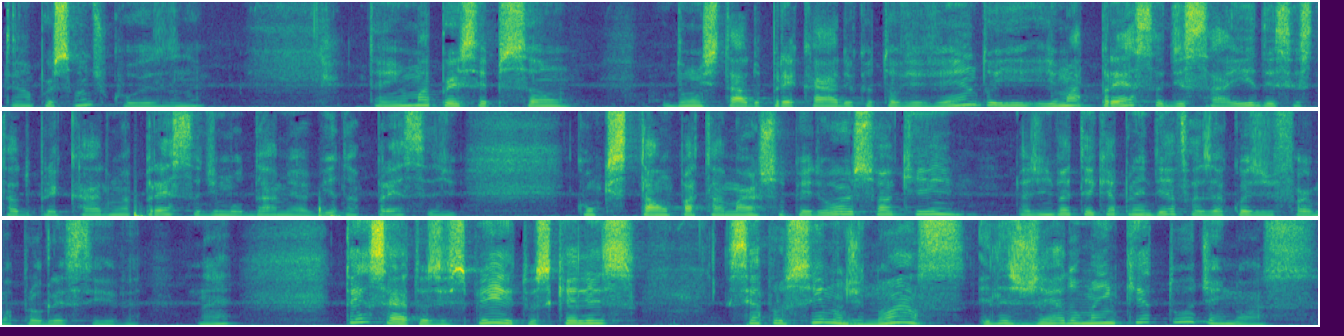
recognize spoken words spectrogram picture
Tem uma porção de coisas, né? Tem uma percepção de um estado precário que eu estou vivendo e, e, uma pressa de sair desse estado precário, uma pressa de mudar minha vida, uma pressa de conquistar um patamar superior, só que a gente vai ter que aprender a fazer a coisa de forma progressiva, né? Tem certos espíritos que eles se aproximam de nós, eles geram uma inquietude em nós,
